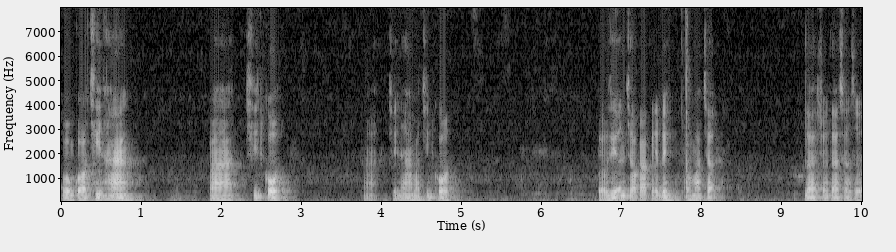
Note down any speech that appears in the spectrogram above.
gồm có 9 hàng và 9 cột. Đấy, 9 hàng và 9 cột. Biểu diễn cho các cái đỉnh của ma trận. Đây chúng ta sẽ sử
